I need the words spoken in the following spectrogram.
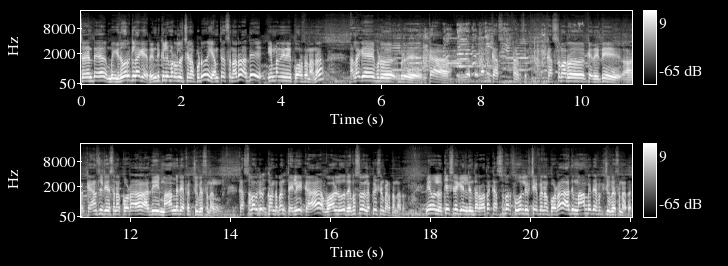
సో అంటే ఇదివరకు లాగే రెండు కిలోమీటర్లు వచ్చినప్పుడు ఎంత ఇస్తున్నారో అదే ఇమ్మని నేను కోరుతున్నాను. అలాగే ఇప్పుడు ఇప్పుడు ఇంకా కస్టమర్కి ఆ, కస్టమర్ క్యాన్సిల్ చేసినా కూడా అది మా మీద ఎఫెక్ట్ చూపిస్తున్నారు. కస్టమర్ కొంతమంది తెలియక వాళ్ళు రివర్స్లో లొకేషన్ పెడుతున్నారు. మేము లొకేషన్కి వెళ్ళిన తర్వాత కస్టమర్ ఫోన్ లిఫ్ట్ చేయకపోయినా కూడా అది మా మీద ఎఫెక్ట్ చూపిస్తున్నారు.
